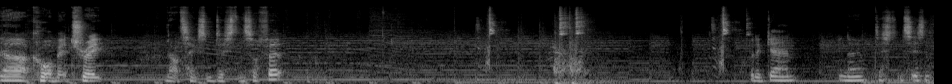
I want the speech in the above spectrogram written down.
Ah, caught a bit of tree. That'll take some distance off it. But again, you know, distance isn't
